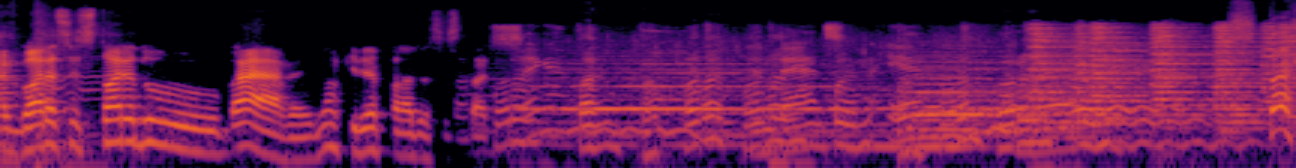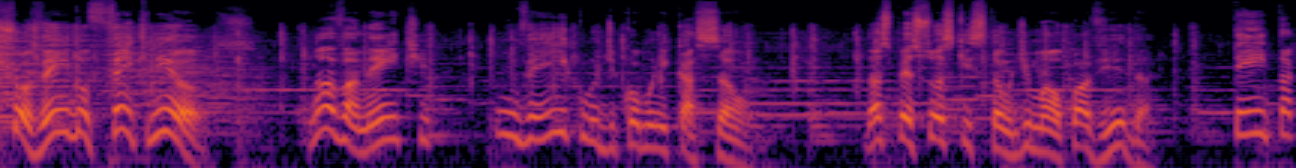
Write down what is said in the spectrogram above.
Agora essa história do. Ah, velho, não queria falar dessa história. Está chovendo fake news. Novamente, um veículo de comunicação das pessoas que estão de mal com a vida tenta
